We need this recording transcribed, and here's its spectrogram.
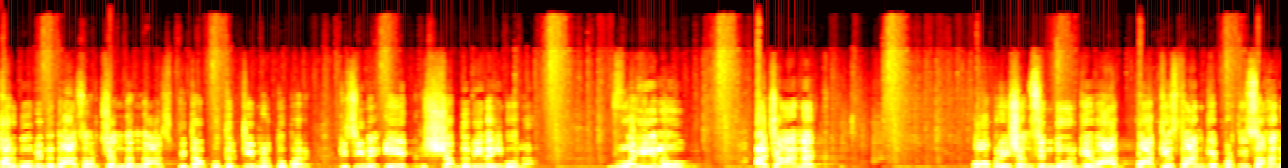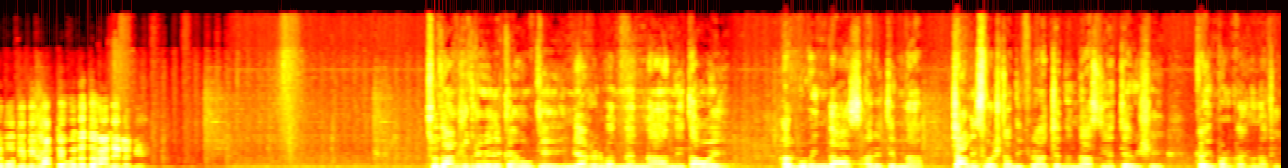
हर गोविंद दास और चंदन दास पिता पुत्र की मृत्यु पर किसी ने एक शब्द भी नहीं बोला वही लोग अचानक ऑपरेशन सिंदूर के बाद पाकिस्तान के प्रति सहानुभूति दिखाते हुए नजर आने लगे સુધાંશુ ત્રિવેદીએ કહ્યું કે ઇન્ડિયા ગઠબંધનના નેતાઓએ હરગોવિંદ દાસ અને તેમના ચાલીસ વર્ષના દીકરા ચંદનદાસની હત્યા વિશે કંઈ પણ કહ્યું નથી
